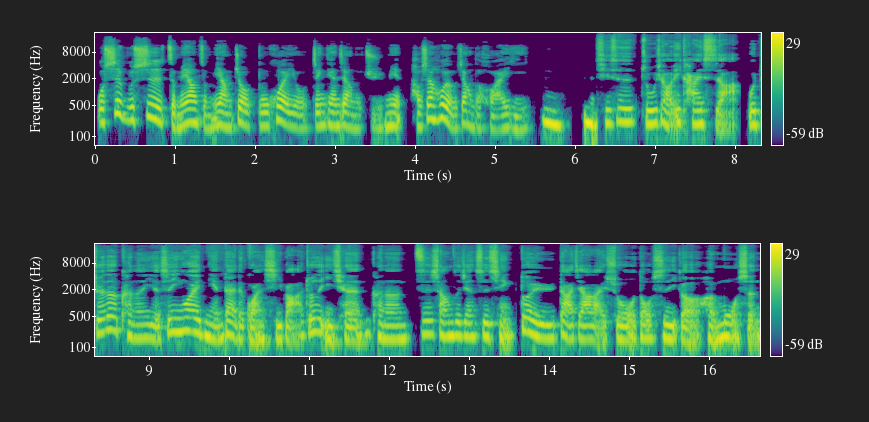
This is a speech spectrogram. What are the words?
我是不是怎么样怎么样就不会有今天这样的局面，好像会有这样的怀疑，嗯。嗯，其实主角一开始啊，我觉得可能也是因为年代的关系吧，就是以前可能智商这件事情对于大家来说都是一个很陌生，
